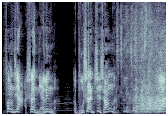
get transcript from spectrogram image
放假是按年龄的，它不是按智商的，对吧？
